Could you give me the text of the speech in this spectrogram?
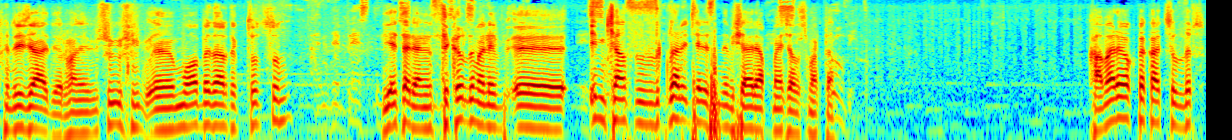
rica ediyorum hani şu, şu, e, muhabbet artık tutsun. Yeter yani sıkıldım hani e, imkansızlıklar içerisinde bir şeyler yapmaya çalışmaktan. Kamera yok be kaç yıldır.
